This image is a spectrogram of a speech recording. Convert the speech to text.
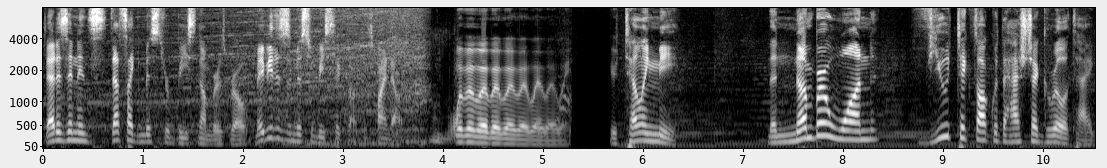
That is an ins- that's like Mr. Beast numbers, bro. Maybe this is Mr. Beast TikTok. Let's find out. Wait, wait, wait, wait, wait, wait, wait, wait, wait. You're telling me the number one view TikTok with the hashtag Gorilla Tag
